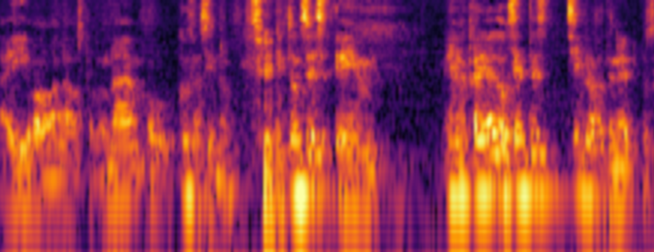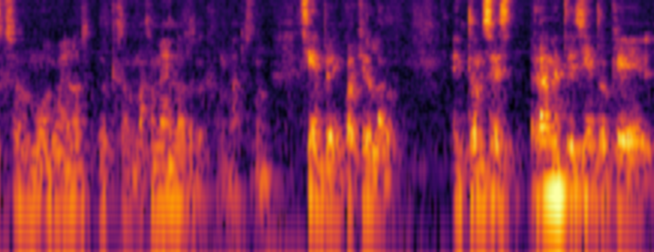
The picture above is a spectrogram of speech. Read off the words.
ahí o avalados por la UNAM o cosas así, ¿no? Sí. Entonces, eh, en la calidad de docentes, siempre vas a tener los que son muy buenos, los que son más o menos, los que son malos, ¿no? Siempre, en cualquier lado. Entonces, realmente siento que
